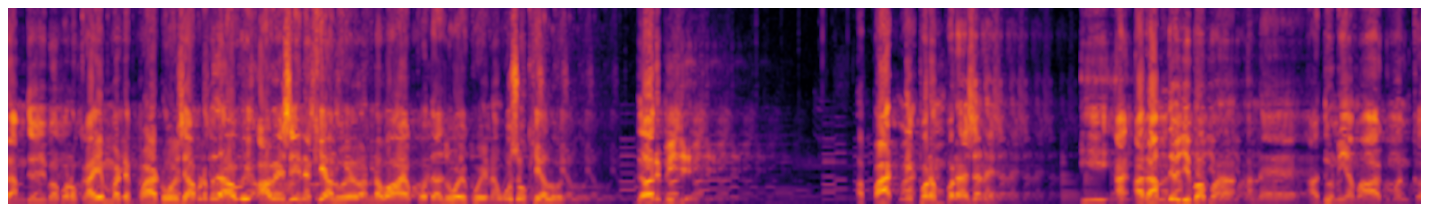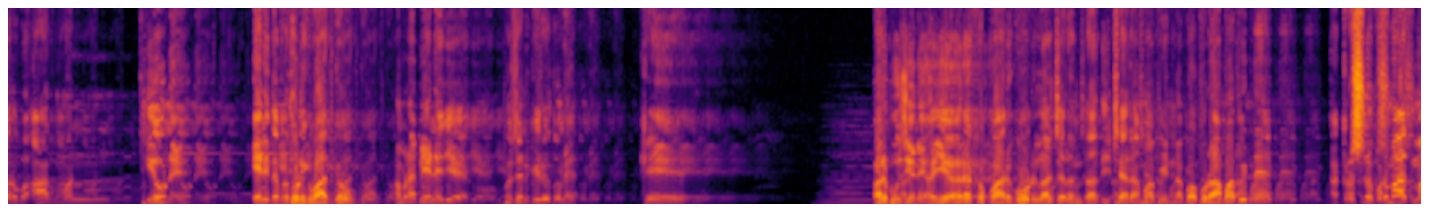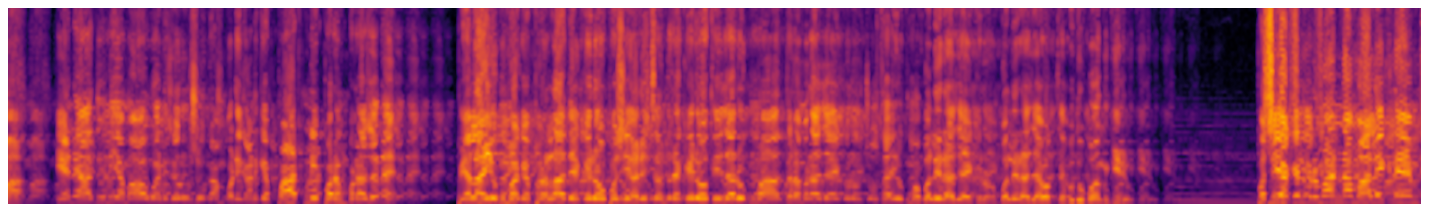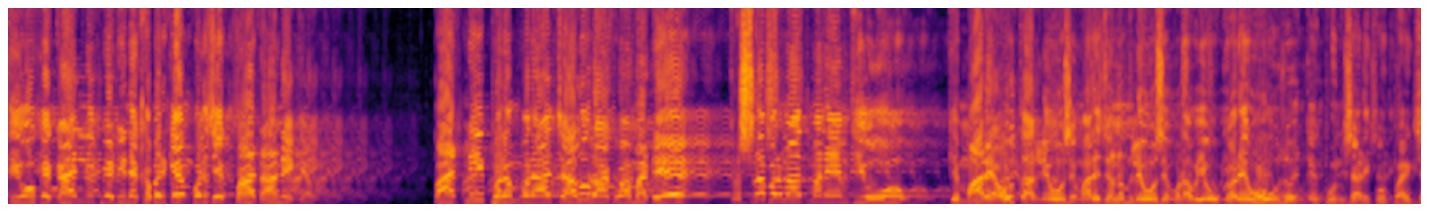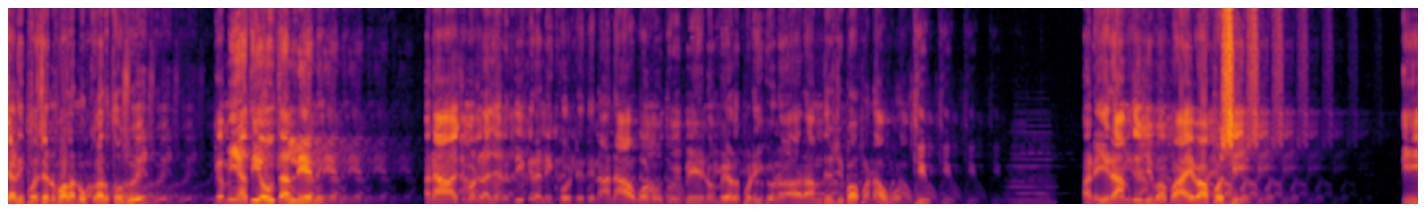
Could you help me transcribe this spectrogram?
રામદેવજી બાપાનો કાયમ માટે પાઠ હોય છે. આપણે બધા આવે છે એને ખ્યાલ હોય. નવા કદાચ હોય કોઈને, ઓછો ખ્યાલ હોય. દર બીજે. આ પાઠની પરંપરા છે ને એ આ રામદેવજી બાપા અને આ દુનિયામાં આગમન કરવા આગમન થયું ને, એની તમને થોડીક વાત કરું. હમણાં બેને જે ભજન કર્યું હતું ને, કે હરભુજીને હૈયે હરખ પાર ઘોડલા ચરંતા દીઠે રામાપીરના બાપુ રામાપીરને આ કૃષ્ણ પરમાત્મા, એને આ દુનિયામાં આવવાની જરૂર શું કામ પડી? કારણ કે પાઠની પરંપરા છે ને પેલા યુગમાં કે પ્રહલાદે કર્યો, પછી હરિચંદ્ર કર્યો, ત્રીજા યુગમાં ધર્મરાજાએ કર્યો, ચોથા યુગમાં બલિરાજાએ કર્યો બલિરાજા વખતે બધું બંધ કર્યું. પછી અખિલ બ્રહ્માંડના માલિકને એમ થયું કે કાલની પેઢીને ખબર કેમ પડશે પાઠ આને કહેવાય? પાઠની પરંપરા ચાલુ રાખવા માટે કૃષ્ણ પરમાત્માને એમ થયું કે મારે અવતાર લેવો છે, મારે જન્મ લેવો છે, પણ હવે એવું ઘરે હોવું જોઈએ ને કે પુણ્યશાળી, કોઈ ભાગ્યશાળી ભજન વાળાનું ઘર તો જોઈએ ગમે ત્યાંથી અવતાર લે નહીં. અને આ અજમલ રાજાને દીકરાની ખોટી હતી આને આવવાનું હતું બે નો મેળ પડી ગયો આ રામદેવજી બાપાને આવવાનું થયું. અને એ રામદેવજી બાપા આવ્યા પછી એ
